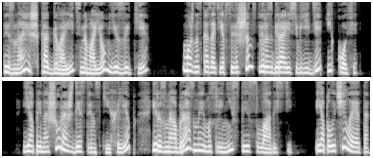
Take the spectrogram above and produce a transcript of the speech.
Ты знаешь, как говорить на моем языке? Можно сказать, я в совершенстве разбираюсь в еде и кофе. Я приношу рождественский хлеб и разнообразные маслянистые сладости. Я получила это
